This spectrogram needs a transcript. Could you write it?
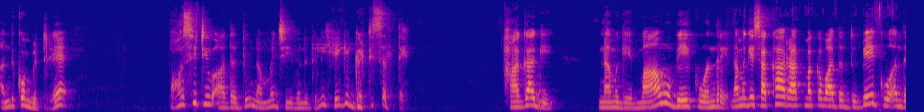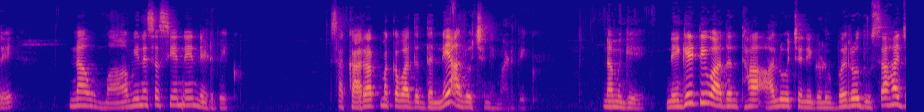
ಅಂದ್ಕೊಂಡ್ಬಿಟ್ರೆ ಪಾಸಿಟಿವ್ ಆದದ್ದು ನಮ್ಮ ಜೀವನದಲ್ಲಿ ಹೇಗೆ ಘಟಿಸತ್ತೆ? ಹಾಗಾಗಿ ನಮಗೆ ಮಾವು ಬೇಕು ಅಂದರೆ, ನಮಗೆ ಸಕಾರಾತ್ಮಕವಾದದ್ದು ಬೇಕು ಅಂದರೆ ನಾವು ಮಾವಿನ ಸಸ್ಯನ್ನೇ ನೆಡಬೇಕು. ಸಕಾರಾತ್ಮಕವಾದದ್ದನ್ನೇ ಆಲೋಚನೆ ಮಾಡಬೇಕು. ನಮಗೆ ನೆಗೆಟಿವ್ ಆದಂತಹ ಆಲೋಚನೆಗಳು ಬರೋದು ಸಹಜ.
